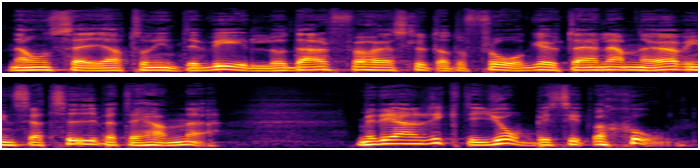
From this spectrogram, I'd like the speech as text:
när hon säger att hon inte vill och därför har jag slutat att fråga utan jag lämnar över initiativet till henne. Men det är en riktigt jobbig situation.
